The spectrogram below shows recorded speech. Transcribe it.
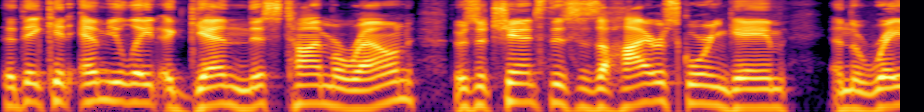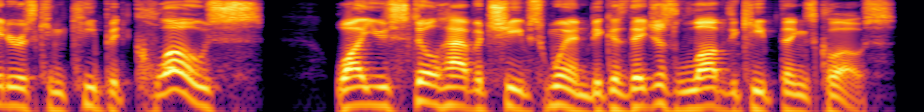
that they can emulate again this time around, there's a chance this is a higher scoring game and the Raiders can keep it close while you still have a Chiefs win because they just love to keep things close.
